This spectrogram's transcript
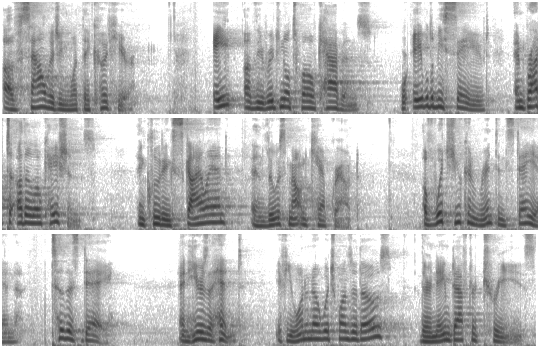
of salvaging what they could here. Eight of the original 12 cabins were able to be saved and brought to other locations, including Skyland and Lewis Mountain Campground, of which you can rent and stay in to this day. And here's a hint. If you want to know which ones are those, they're named after trees.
